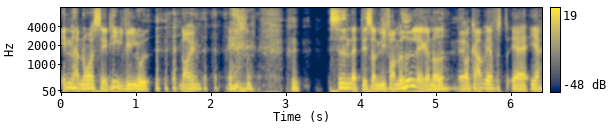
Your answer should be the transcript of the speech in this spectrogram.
Inden har Nord set helt vild ud. Nøgen. Siden at det sådan ligefrem ødelægger noget Ja. for kamp. Jeg forstår, ja, ja.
